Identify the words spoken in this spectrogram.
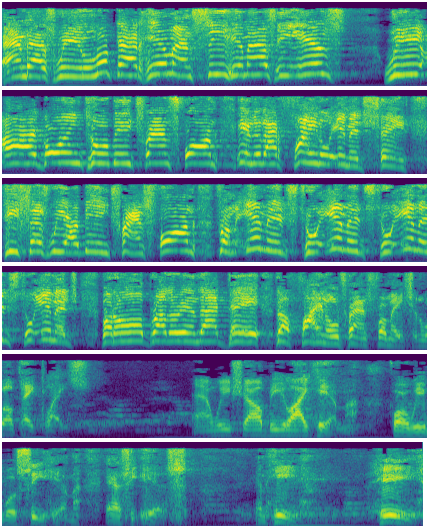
And as we look at Him and see Him as He is, we are going to be transformed into that final image change. He says we are being transformed from image to image to image to image. But oh brother, in that day, the final transformation will take place. And we shall be like Him, for we will see Him as He is. And He, He,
